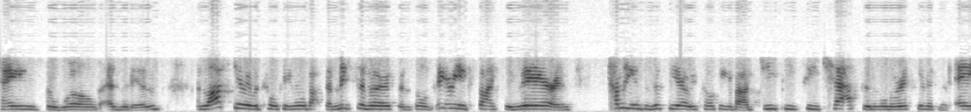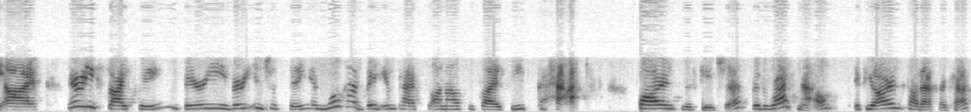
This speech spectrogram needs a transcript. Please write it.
changed the world as it is. And last year we were talking all about the metaverse and it's all very exciting there. And coming into this year, we're talking about GPT chat and all the rest of it and AI. Very exciting, very, very interesting, and will have big impacts on our society, perhaps far into the future. But right now, if you are in South Africa,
